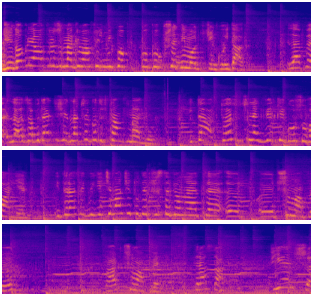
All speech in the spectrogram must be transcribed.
Dzień dobry, ja od razu nagrywam filmik po, po poprzednim odcinku i tak. Dla, zapytajcie się, dlaczego coś tam w menu. I tak, to jest odcinek Wielkie Głosowanie. I teraz jak widzicie, macie tutaj przedstawione te e, e, trzy mapy. Tak, trzy mapy. Teraz tak, pierwsze,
